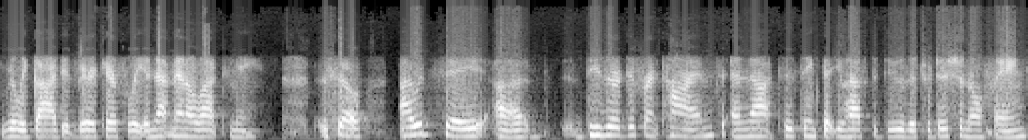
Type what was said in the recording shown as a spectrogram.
really guided very carefully, and that meant a lot to me. So I would say uh, these are different times, and not to think that you have to do the traditional thing,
